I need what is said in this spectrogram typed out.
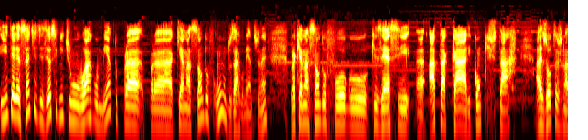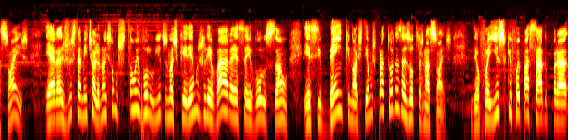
E interessante dizer o seguinte: o um argumento para que a nação do. Um dos argumentos, né? Para que a nação do fogo quisesse uh, atacar e conquistar as outras nações era justamente, olha, nós somos tão evoluídos, nós queremos levar essa evolução, esse bem que nós temos para todas as outras nações. Entendeu? Foi isso que foi passado para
